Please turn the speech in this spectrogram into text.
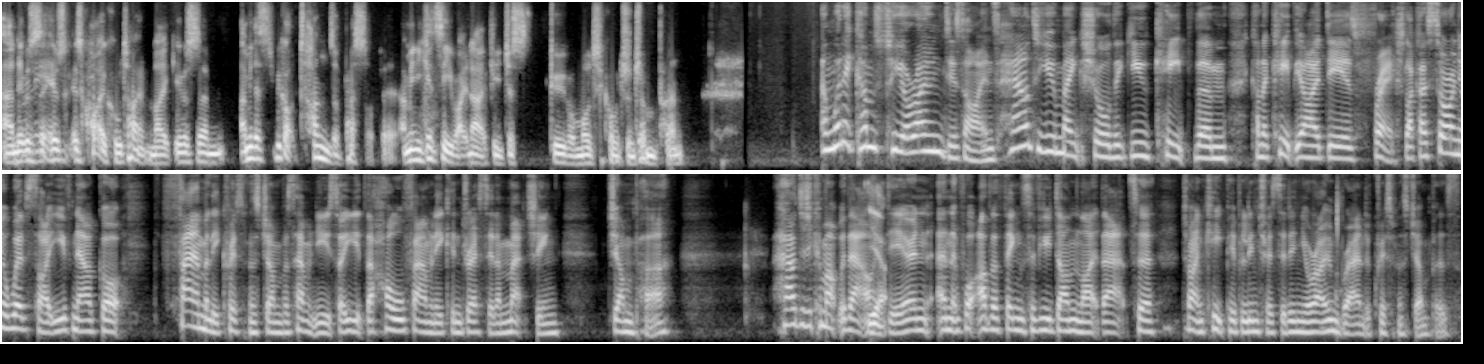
And it was, it was it was quite a cool time. Like it was, um, I mean, we got tons of press of it. I mean, you can see right now if you just Google multicultural jumper and and when it comes to your own designs, how do you make sure that you keep them kind of keep the ideas fresh? Like I saw on your website, you've now got family Christmas jumpers, haven't you? So you, the whole family can dress in a matching jumper. How did you come up with that yeah. idea? And and what other things have you done like that to try and keep people interested in your own brand of Christmas jumpers?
